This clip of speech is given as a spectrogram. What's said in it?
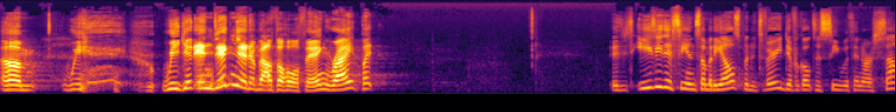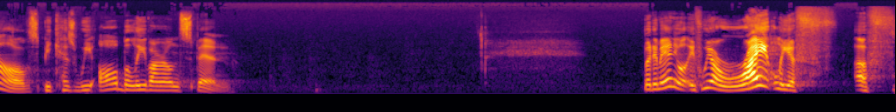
Um, we, we get indignant about the whole thing, right? But it's easy to see in somebody else, but it's very difficult to see within ourselves because we all believe our own spin. But Emmanuel, if we are rightly aff- aff-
